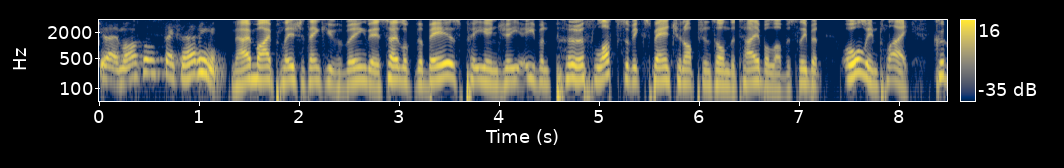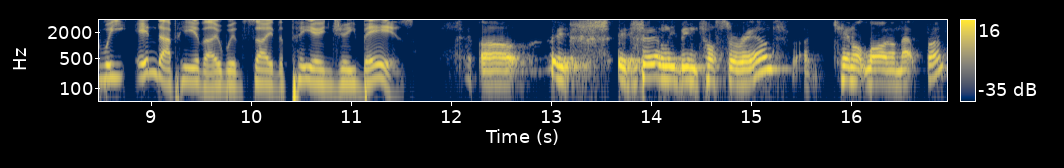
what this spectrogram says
G'day, Michael. Thanks for having me. No, my pleasure. Thank you for being there. So, look, the Bears, PNG, even Perth, lots of expansion options on the table, obviously, but all in play. Could we end up here, though, with, say, the PNG Bears? Uh, it's it's certainly been tossed around. I cannot lie on that front.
